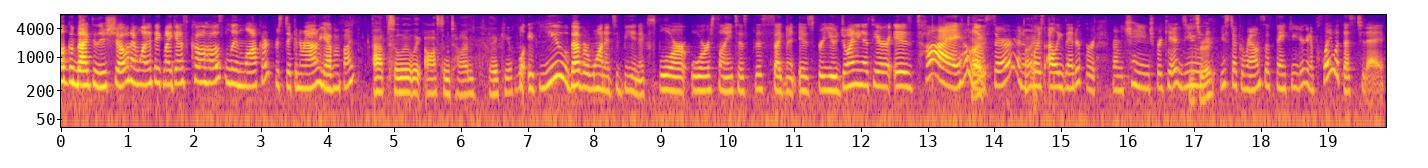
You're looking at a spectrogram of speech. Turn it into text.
welcome back to the show. And I want to thank my guest co host, Lynn Lockhart, for sticking around. Are you having fun? Absolutely awesome time. Thank you. Well, if you've ever wanted to be an explorer or scientist, this segment is for you. Joining us here is Ty. Hello, Hi. sir. And of Hi. course, Alexander for, from Change for Kids. You, That's right. you stuck around, so thank you. You're going to play with us today.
